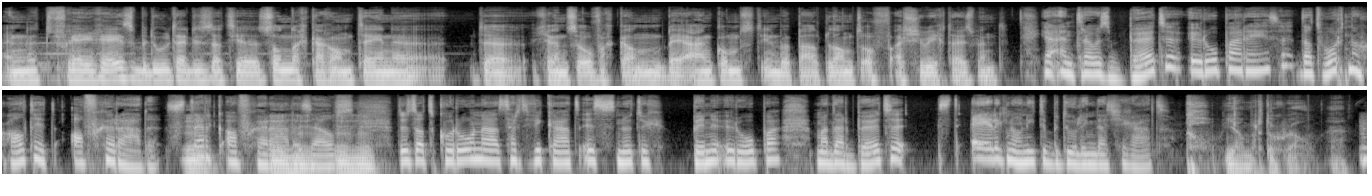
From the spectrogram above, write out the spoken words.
En het vrij reizen bedoelt hij dus dat je zonder quarantaine de grens over kan bij aankomst in een bepaald land of als je weer thuis bent. Ja, en trouwens, buiten Europa reizen, dat wordt nog altijd afgeraden. Sterk mm. afgeraden Mhm, mm -hmm, zelfs. Mm -hmm. Dus dat coronacertificaat is nuttig binnen Europa, maar daarbuiten is het eigenlijk nog niet de bedoeling dat je gaat. Oh, jammer toch wel. Hè?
